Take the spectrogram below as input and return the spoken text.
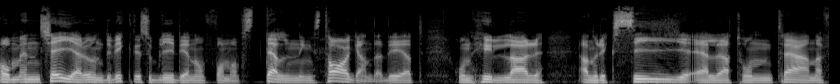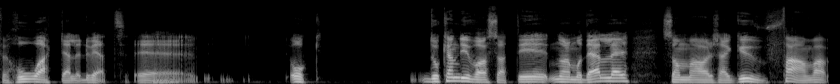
om en tjej är underviktig så blir det någon form av ställningstagande. Det är att hon hyllar anorexi eller att hon tränar för hårt eller du vet. Eh, och då kan det ju vara så att det är några modeller som har så här, gud fan vad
